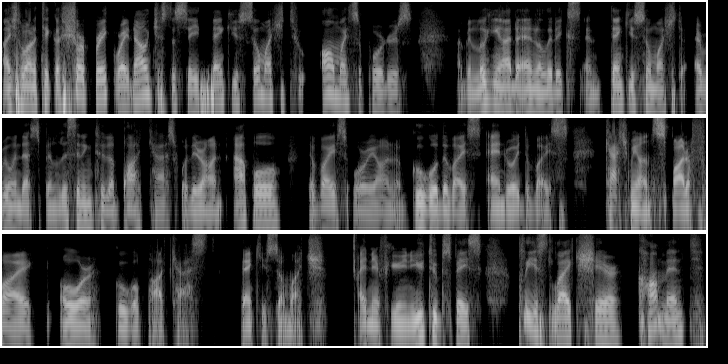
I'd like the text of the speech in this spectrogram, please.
I just want to take a short break right now just to say thank you so much to all my supporters. I've been looking at the analytics and thank you so much to everyone that's been listening to the podcast, whether you're on Apple device or on a Google device, Android device. Catch me on Spotify or Google Podcast. Thank you so much. And if you're in YouTube space, please like, share, comment,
